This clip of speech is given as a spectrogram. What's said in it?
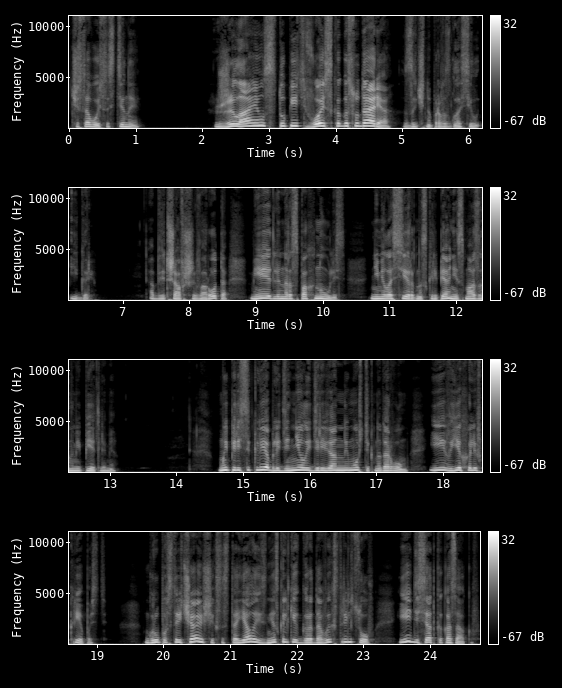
часовой со стены. «Желаем вступить в войско государя!» – зычно провозгласил Игорь. Обветшавшие ворота медленно распахнулись, немилосердно скрипя несмазанными петлями. Мы пересекли обледенелый деревянный мостик над Орвом и въехали в крепость. Группа встречающих состояла из нескольких городовых стрельцов и десятка казаков.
